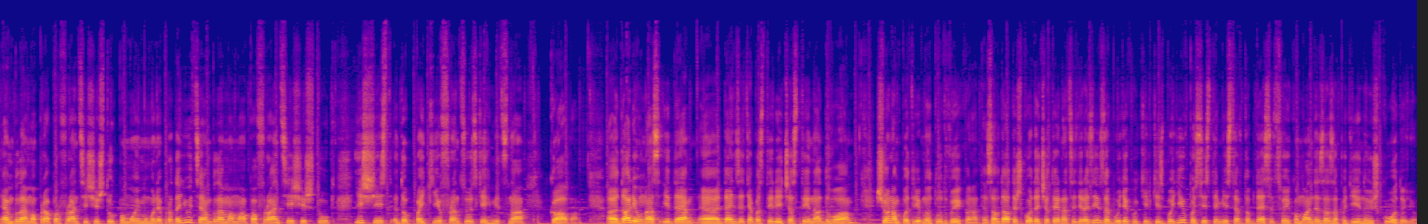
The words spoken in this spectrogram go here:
Емблема прапор Франції 6 штук, по-моєму, вони продаються. Емблема мапа Франції 6 штук і 6 допайків французьких міцна кава. Е, Далі у нас іде е, День взяття Бастилії, частина 2. Що нам потрібно тут виконати? Завдати шкоди 14 разів за будь-яку кількість боїв, посісти місце в топ-10 своєї команди за заподіяною шкодою.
